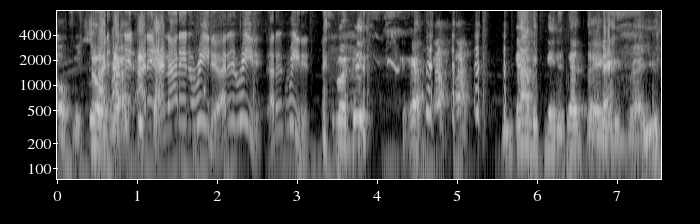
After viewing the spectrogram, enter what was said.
Oh, for sure. I, did, I did, and I didn't read it. I didn't read it. I didn't read it. You navigated that thing, bro. You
